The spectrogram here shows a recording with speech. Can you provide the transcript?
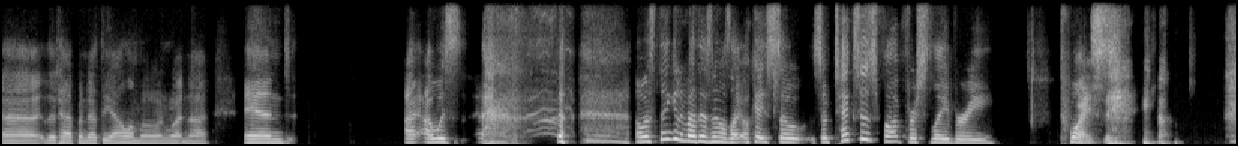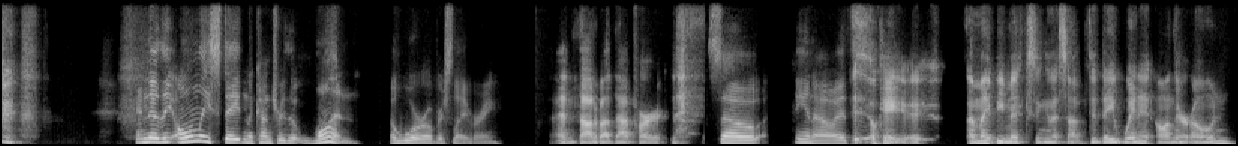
uh, that happened at the Alamo and whatnot. And I, I was I was thinking about this and I was like, okay, so so Texas fought for slavery twice, and they're the only state in the country that won a war over slavery. I hadn't thought about that part. So you know, it's okay, I might be mixing this up. Did they win it on their own,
